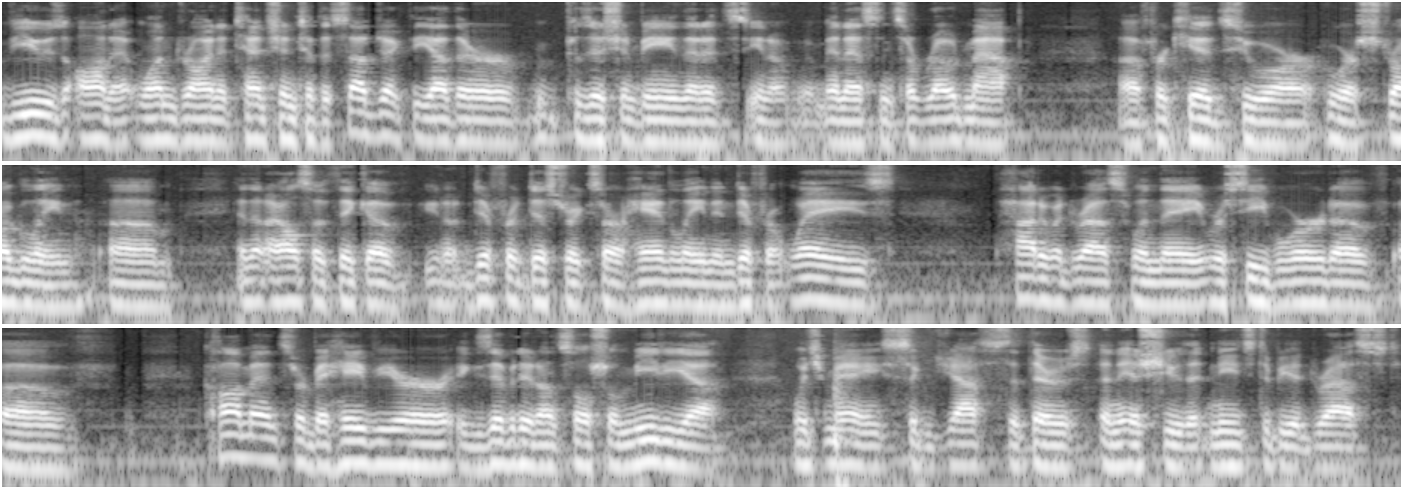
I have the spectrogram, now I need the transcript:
views on it. One drawing attention to the subject, the other position being that it's you know in essence a roadmap uh, for kids who are who are struggling. Um, and then I also think of you know different districts are handling in different ways how to address when they receive word of of comments or behavior exhibited on social media, which may suggest that there's an issue that needs to be addressed.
